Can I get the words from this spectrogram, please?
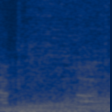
I'm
